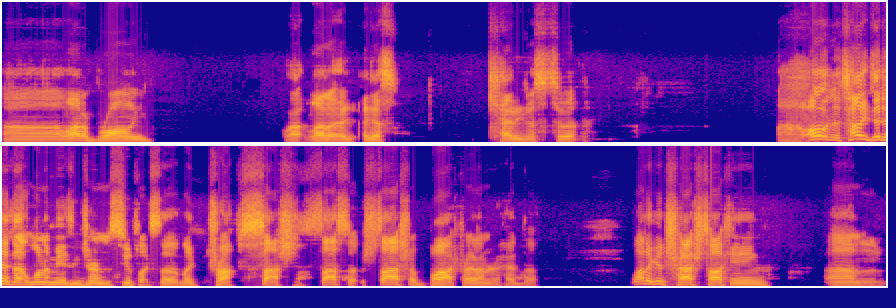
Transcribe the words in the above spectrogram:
Uh, a lot of brawling. A lot, a lot of, I guess, cattiness to it. Uh, oh, Natalya did hit that one amazing German suplex though, like dropped Sasha Sasha Sasha botch right on her head though. A lot of good trash talking. Um,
